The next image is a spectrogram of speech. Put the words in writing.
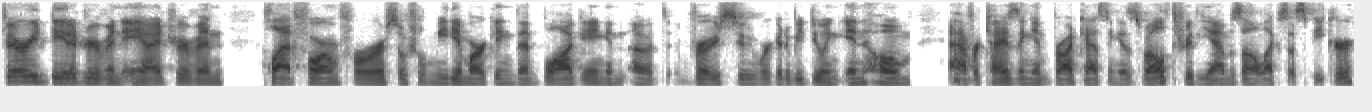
very data driven, AI driven platform for social media marketing, then blogging, and uh, very soon we're going to be doing in home advertising and broadcasting as well through the Amazon Alexa speaker.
